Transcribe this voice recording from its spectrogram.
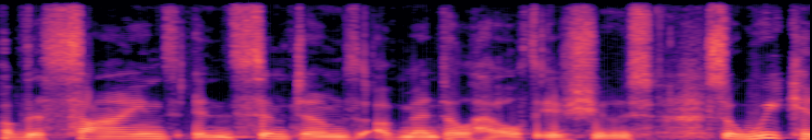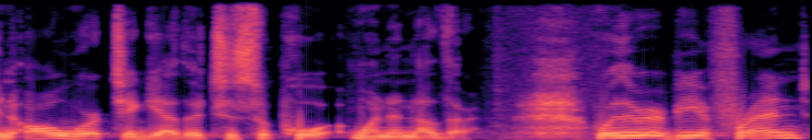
of the signs and symptoms of mental health issues so we can all work together to support one another. Whether it be a friend,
